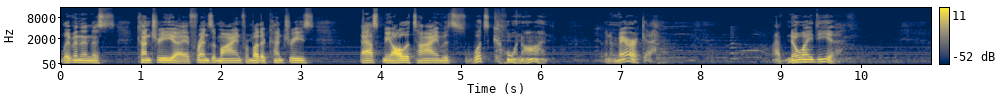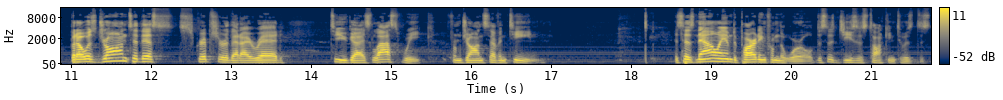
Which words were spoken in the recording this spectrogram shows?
living in this country. I have friends of mine from other countries ask me all the time, it's, what's going on in America? I have no idea. But I was drawn to this scripture that I read to you guys last week from John 17. It says, Now I am departing from the world. This is Jesus talking to, his,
